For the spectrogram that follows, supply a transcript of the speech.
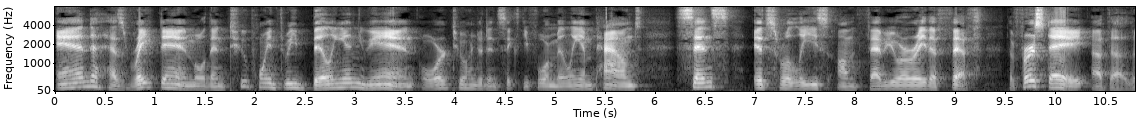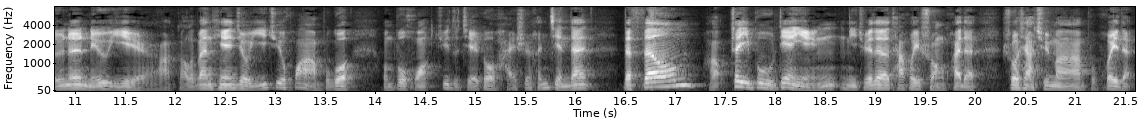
and has raked in more than 2.3 billion yuan or 264 million pounds since its release on February the 5th. The first day of the Lunar New Year 啊，搞了半天就一句话，不过我们不慌，句子结构还是很简单。The film 好，这一部电影，你觉得它会爽快的说下去吗？不会的。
